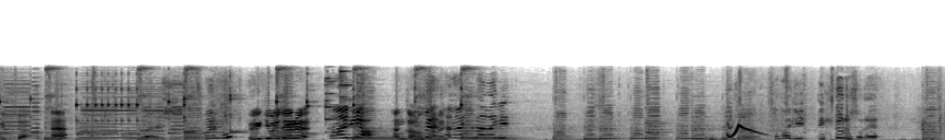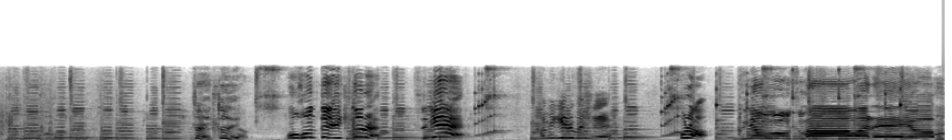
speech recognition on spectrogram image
ぐっちゃんええ気持ち悪いさなぎやなんかのさなぎさなぎさなぎできとるそれ。じゃあ生きとるやんおほんとに生きとる。すげえ。紙切り虫ほら。ぐにゃん回れよ回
